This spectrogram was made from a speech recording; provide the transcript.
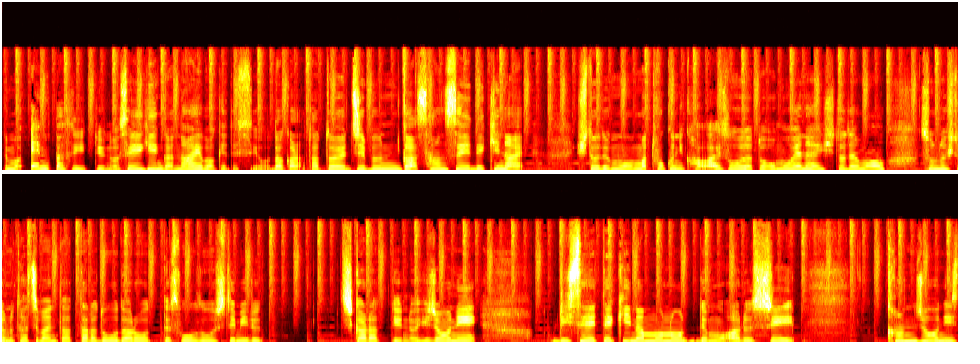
でもエンパシーっていうのは制限がないわけですよだからたとえ自分が賛成できない人でも、まあ、特にかわいそうだとは思えない人でもその人の立場に立ったらどうだろうって想像してみる力っていうのは非常に理性的なものでもあるし感情に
